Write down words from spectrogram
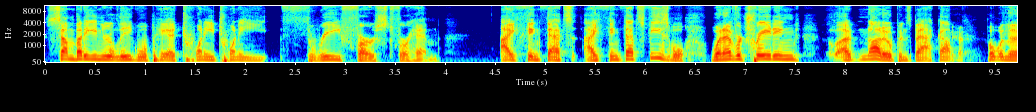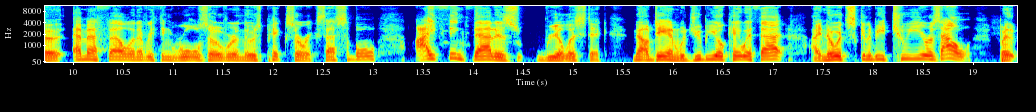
Somebody in your league will pay a 2023 first for him. I think that's I think that's feasible. Whenever trading uh, not opens back up, yeah. but when the MFL and everything rolls over and those picks are accessible, I think that is realistic. Now, Dan, would you be okay with that? I know it's going to be two years out, but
